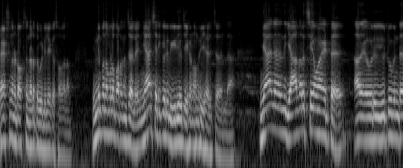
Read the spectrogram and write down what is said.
റേഷൻ ടോക്സിന്റെ അടുത്ത വീഡിയോയിലേക്ക് സ്വാഗതം. ഇന്നിപ്പോൾ നമ്മൾ പറഞ്ഞാൽ ഞാൻ ശരിക്കും ഒരു വീഡിയോ ചെയ്യണമെന്ന് വിചാരിച്ചതല്ല. ഞാൻ യാദർച്ഛികമായിട്ട് അത് ഒരു യൂട്യൂബിന്റെ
